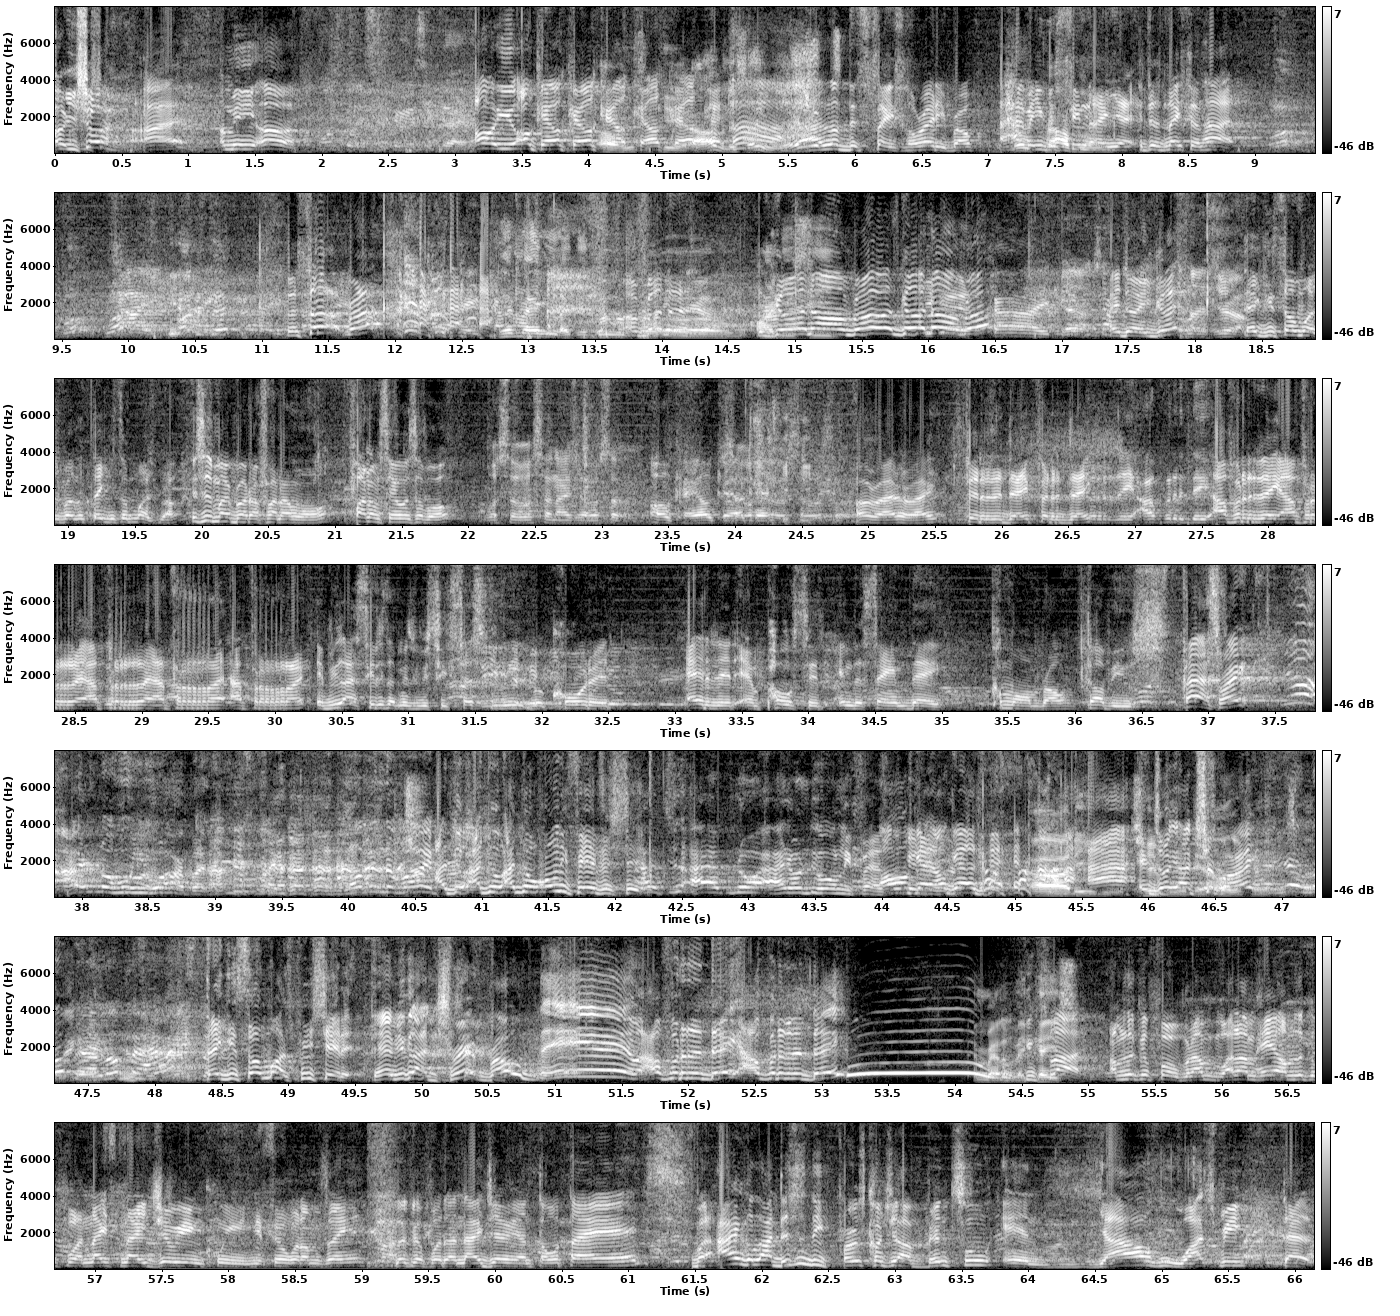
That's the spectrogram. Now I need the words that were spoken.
Oh, you sure? All right. I mean, uh. Oh, you okay? Okay, okay, Oh, okay, you okay. I okay. saying, Ah. I love this place already, bro. I haven't even seen that yet. It's just nice and hot. What's up, bro? That man look like the dude from brother. um, What's going on, bro? What's going on, bro? How you doing? You good? Thank you so much, brother. Thank you so much, bro. This is my brother, Fanamo. Fanamo, say what's up, bro. What's up, what's up, Niger? What's up? Okay, okay, okay. All right, all right. Fit of the day, fit of the day. Out for the day. Out for the day, out for the day, out for the day, out for the day, out for the day. If you guys see this, that means we successfully recorded, edited, and posted in the same day. Come on, bro. W's. Fast, right? Yeah, I don't know who you are, but I'm just like loving the vibe. I do, I do, I do OnlyFans and shit. I, just, I have no, I don't do OnlyFans. Look Okay, at okay, okay. Ah, these Ah, enjoy your trip, their all right? Yeah, I love that. I love that. Thank you so much. Appreciate it. Damn, you got drip, bro. Damn. Outfit of the day, outfit of the day. That You fly. I'm looking for, but I'm, while I'm here, I'm looking for a nice Nigerian queen. You feel what I'm saying? Looking for the Nigerian totex. But I ain't gonna lie, this is the first country I've been to, and y'all who watch me that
